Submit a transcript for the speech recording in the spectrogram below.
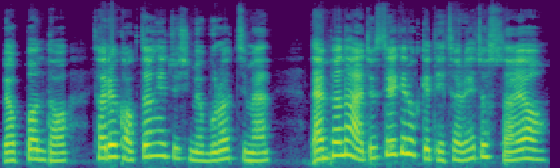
몇 번 더 저를 걱정해 주시며 물었지만 남편은 아주 슬기롭게 대처를 해줬어요.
